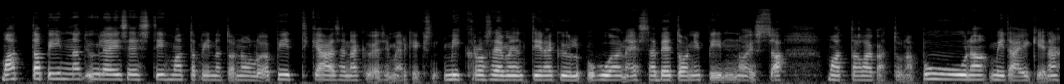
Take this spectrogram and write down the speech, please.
Mattapinnat yleisesti. Mattapinnat on ollut jo pitkään. Se näkyy esimerkiksi mikrosementtinä kylpyhuoneissa, betonipinnoissa, matta lakattuna puuna, mitä ikinä.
